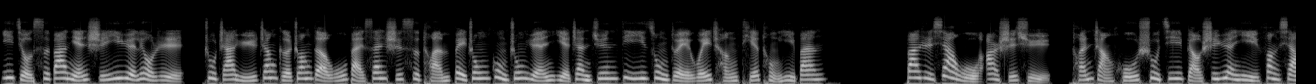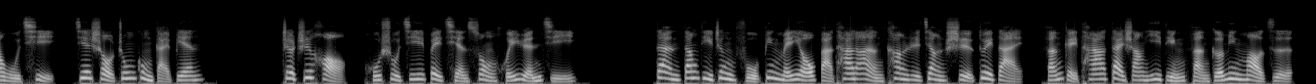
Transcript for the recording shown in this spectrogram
一九四八年十一月六日，驻扎于张各庄的五百三十四团被中共中原野战军第一纵队围成铁桶一般。八日下午二时许，团长胡树基表示愿意放下武器，接受中共改编。这之后，胡树基被遣送回原籍。但当地政府并没有把他按抗日将士对待，反给他戴上一顶反革命帽子，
